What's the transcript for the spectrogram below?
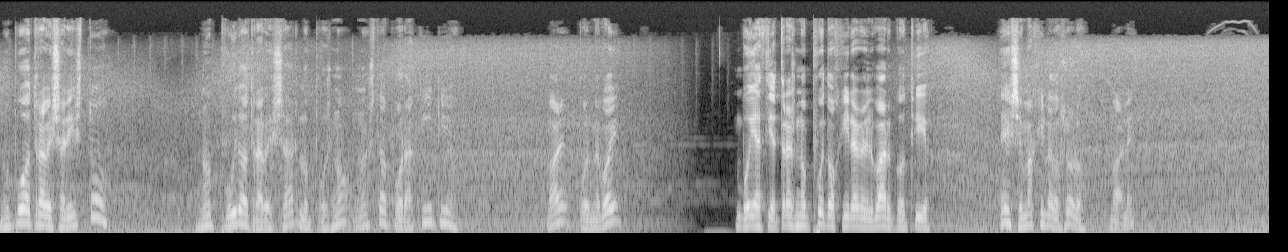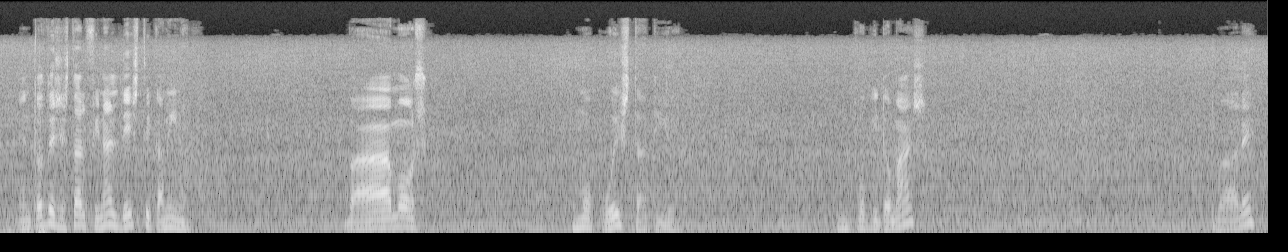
¿No puedo atravesar esto? No puedo atravesarlo. Pues no, no está por aquí, tío. Vale, pues me voy. Voy hacia atrás, no puedo girar el barco, tío. Eh, se me ha girado solo. Vale. Entonces está al final de este camino. Vamos. ¿Cómo cuesta, tío? Un poquito más. Vale.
